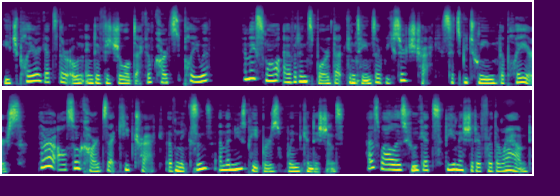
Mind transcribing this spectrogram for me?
Each player gets their own individual deck of cards to play with, and a small evidence board that contains a research track sits between the players. There are also cards that keep track of Nixon's and the newspaper's win conditions, as well as who gets the initiative for the round.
